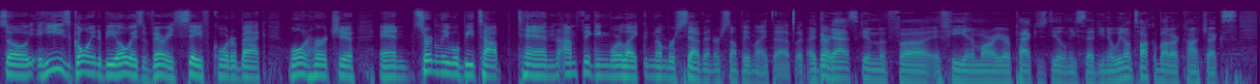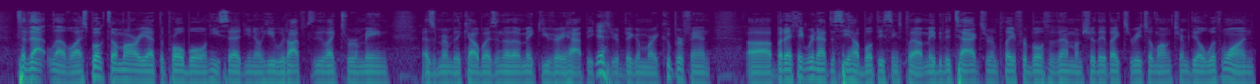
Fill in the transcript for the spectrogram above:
So he's going to be always a very safe quarterback, won't hurt you, and certainly will be top 10. I'm thinking more like number seven or something like that. But I did ask him if uh, if he and Amari are a package deal, and he said, you know, we don't talk about our contracts to that level. I spoke to Amari at the Pro Bowl, and he said, you know, he would obviously like to remain as a member of the Cowboys. I know that would make you very happy because yeah. you're a big Amari Cooper fan. Uh, but I think we're going to have to see how both these things play out. Maybe the tags are in play for both of them. I'm sure they'd like to reach a long term deal with one.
